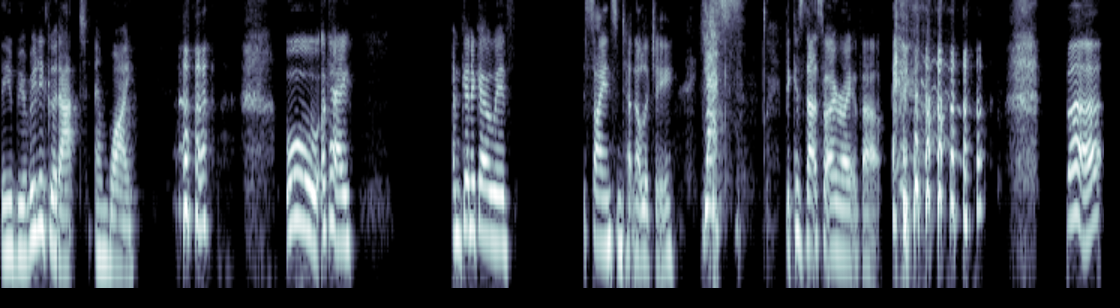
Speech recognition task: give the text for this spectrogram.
that you'd be really good at and why? oh, okay. I'm gonna go with science and technology. Yes, because that's what I write about. but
